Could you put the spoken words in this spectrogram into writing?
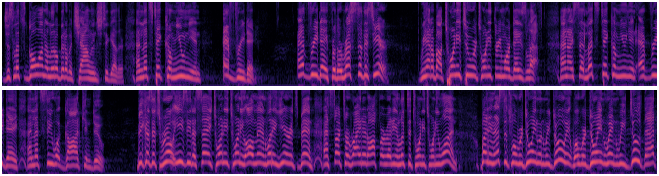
just let's go on a little bit of a challenge together and let's take communion every day. Every day for the rest of this year. We had about 22 or 23 more days left. And I said, let's take communion every day and let's see what God can do. Because it's real easy to say 2020, oh man, what a year it's been, and start to write it off already and look to 2021. But in essence, what we're doing when we do it, what we're doing when we do that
